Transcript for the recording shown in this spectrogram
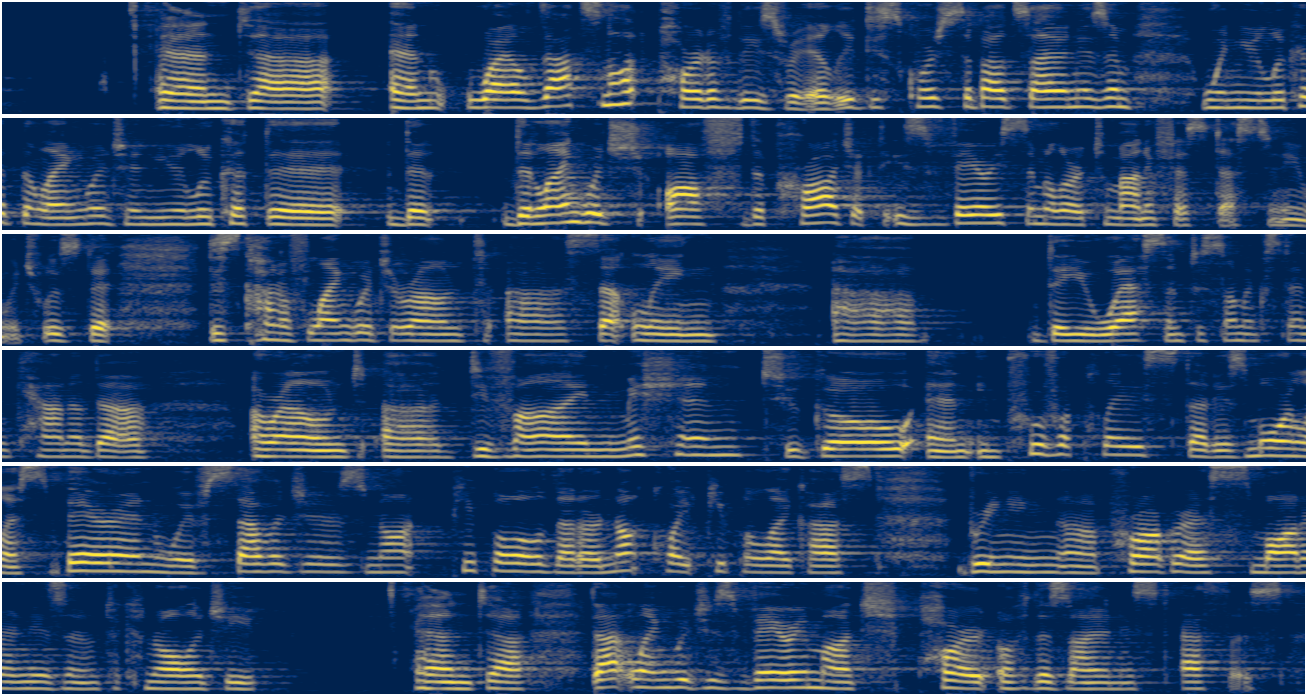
And, uh, and while that's not part of the Israeli discourse about Zionism, when you look at the language and you look at the, the, the language of the project is very similar to Manifest Destiny, which was the, this kind of language around uh, settling uh, the US and to some extent Canada around a divine mission to go and improve a place that is more or less barren with savages, not people that are not quite people like us, bringing uh, progress, modernism, technology. And uh, that language is very much part of the Zionist ethos.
